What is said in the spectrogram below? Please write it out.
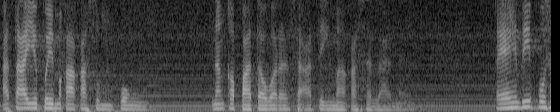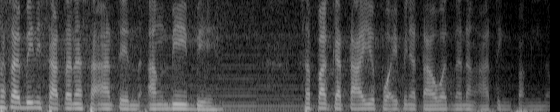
At tayo po ay makakasumpong ng kapatawaran sa ating mga kasalanan. Kaya hindi po sasabihin ni Satanas sa atin ang bibi sapagkat tayo po ay pinatawad na ng ating Panginoon.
